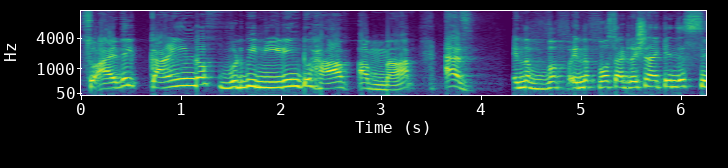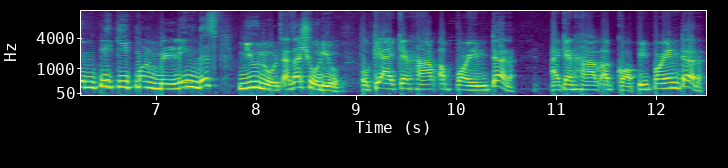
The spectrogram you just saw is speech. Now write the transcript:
So I will kind of would be needing to have a map as in the in the first iteration I can just simply keep on building this new nodes as I showed you. Okay, I can have a pointer, I can have a copy pointer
